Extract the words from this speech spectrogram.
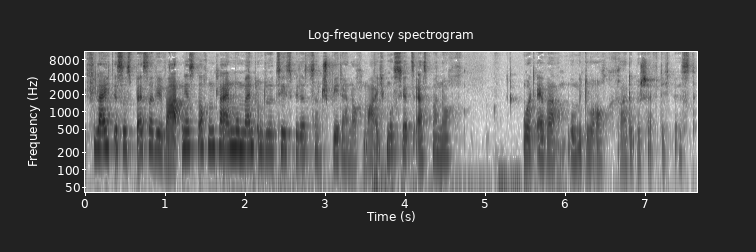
vielleicht ist es besser, wir warten jetzt noch einen kleinen Moment und du erzählst mir das dann später nochmal. Ich muss jetzt erstmal noch whatever, womit du auch gerade beschäftigt bist.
